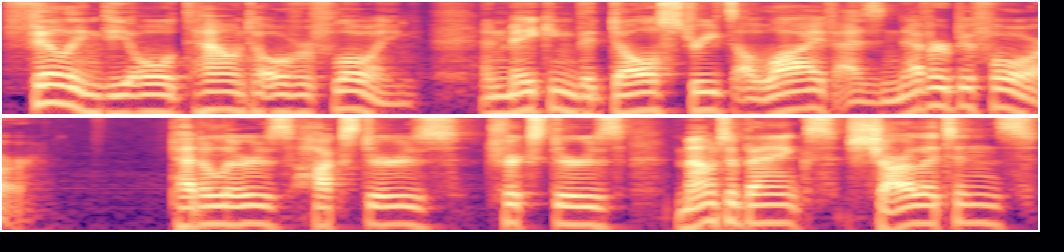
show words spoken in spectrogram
filling the old town to overflowing, and making the dull streets alive as never before. Peddlers, hucksters, tricksters, mountebanks, charlatans,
